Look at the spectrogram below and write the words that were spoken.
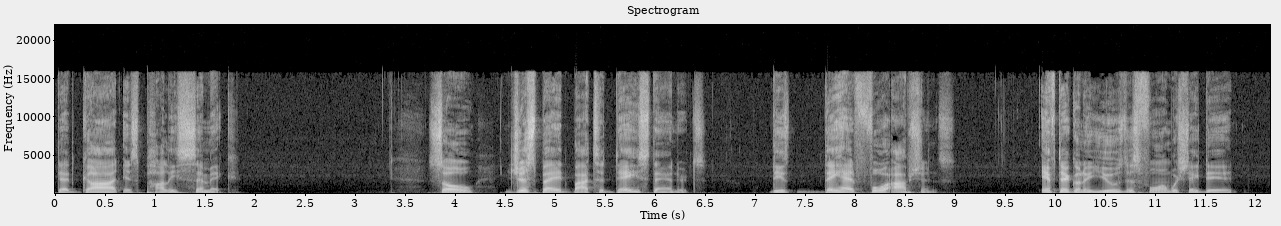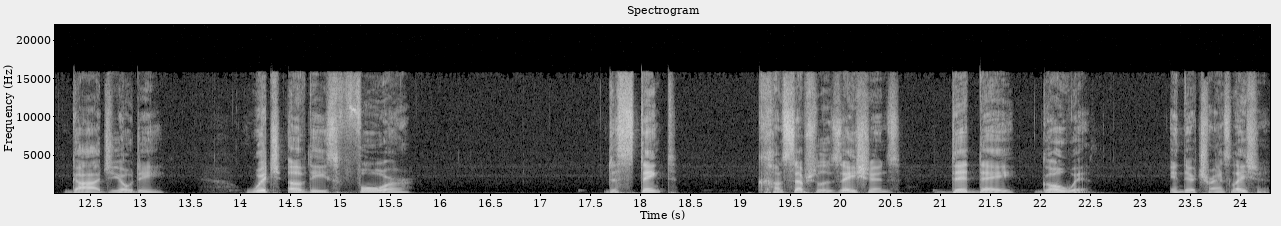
that God is polysemic. So just by, by today's standards, these they had four options. If they're going to use this form, which they did, God, G-O-D, which of these four distinct conceptualizations did they go with in their translation?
